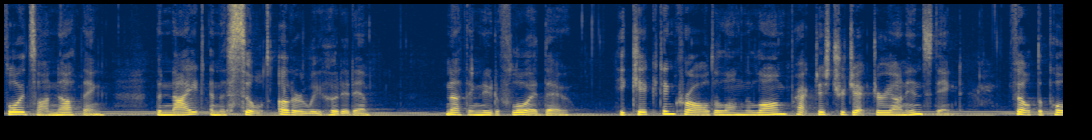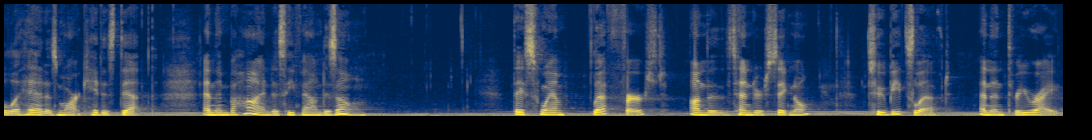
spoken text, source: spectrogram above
Floyd saw nothing. The night and the silt utterly hooded him. Nothing new to Floyd, though. He kicked and crawled along the long practiced trajectory on instinct, felt the pull ahead as Mark hit his depth, and then behind as he found his own. They swam left first, under the tender signal, two beats left, and then three right.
